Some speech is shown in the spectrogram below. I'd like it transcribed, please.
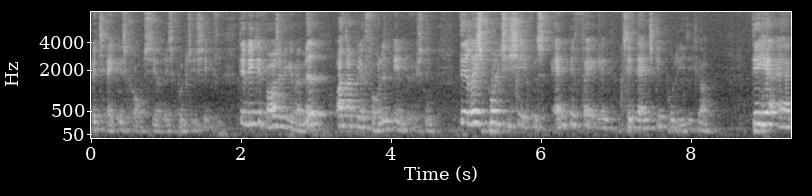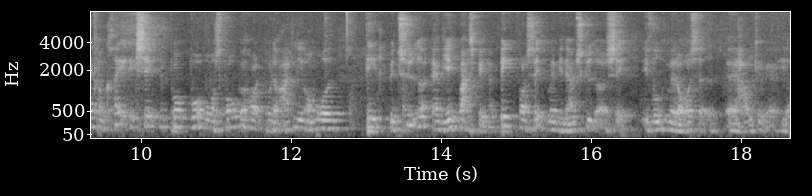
betalingskort, siger Rigspolitichefen. Det er vigtigt for os, at vi kan være med, og der bliver fundet en løsning. Det er Rigspolitichefens anbefaling til danske politikere. Det her er et konkret eksempel på, hvor vores forbehold på det retlige område, det betyder, at vi ikke bare spænder ben for os selv, men vi nærmest skyder os selv i fod med et oversaget øh, havlgevær her.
